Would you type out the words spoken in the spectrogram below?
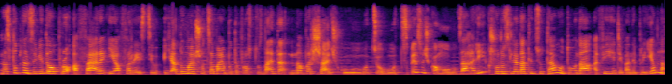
Наступне це відео про афери і аферистів. Я думаю, що це має бути просто, знаєте, на вершечку цього от списочка мого. Взагалі, якщо розглядати цю тему, то вона офігеть яка неприємна.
